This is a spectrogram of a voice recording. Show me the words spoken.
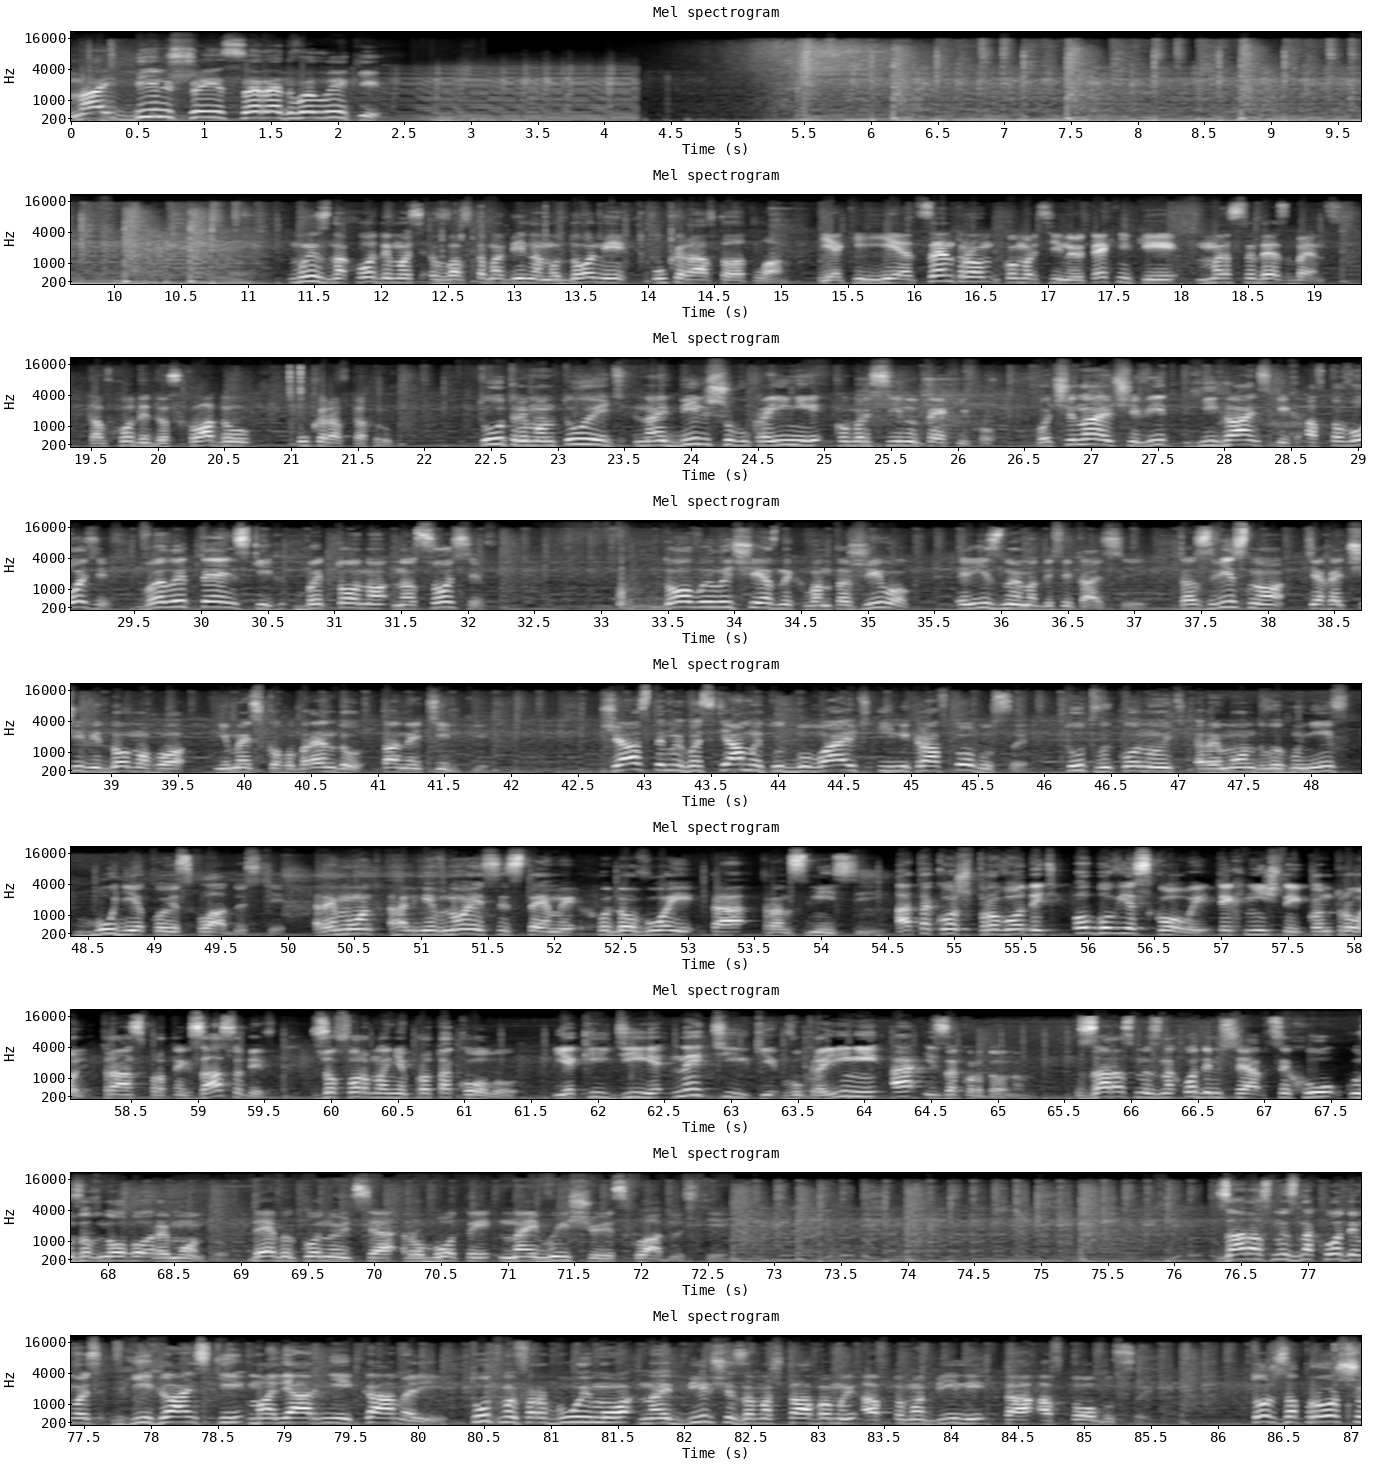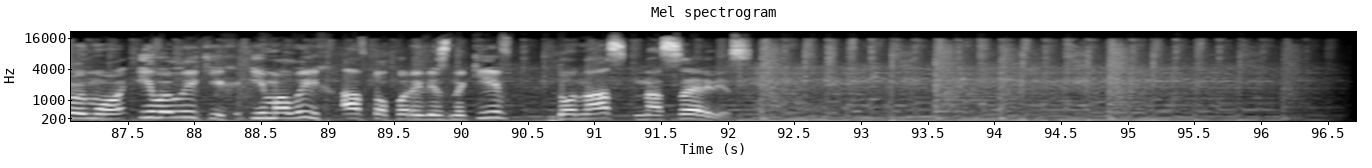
Найбільший серед великих. Ми знаходимося в автомобільному домі Укравтоатлант, який є центром комерційної техніки Mercedes-Benz та входить до складу Укравтогруп. Тут ремонтують найбільшу в Україні комерційну техніку, починаючи від гігантських автовозів, велетенських бетононасосів до величезних вантажівок різної модифікації. Та, звісно, тягачі відомого німецького бренду та не тільки. Частими гостями тут бувають і мікроавтобуси. Тут виконують ремонт двигунів будь-якої складності, ремонт гальмівної системи, ходової та трансмісії, а також проводить обов'язковий технічний контроль транспортних засобів з оформленням протоколу, який діє не тільки в Україні, а і за кордоном. Зараз ми знаходимося в цеху кузовного ремонту, де виконуються роботи найвищої складності. Зараз ми знаходимося в гігантській малярній камері. Тут ми фарбуємо найбільші за масштабами автомобілі та автобуси. Тож запрошуємо і великих, і малих автоперевізників до нас на сервіс.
